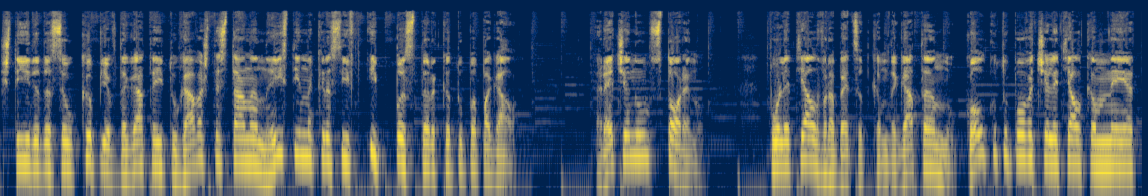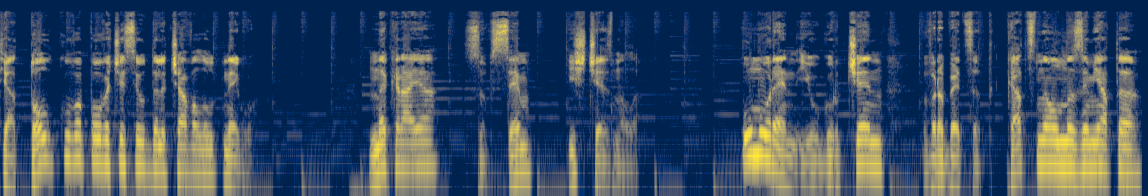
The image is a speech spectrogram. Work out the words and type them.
ще ида да се окъпя в дъгата и тогава ще стана наистина красив и пъстър като папагал. Речено, сторено. Полетял врабецът към дъгата, но колкото повече летял към нея, тя толкова повече се отдалечавала от него. Накрая съвсем изчезнала. Уморен и огорчен, врабецът кацнал на земята,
